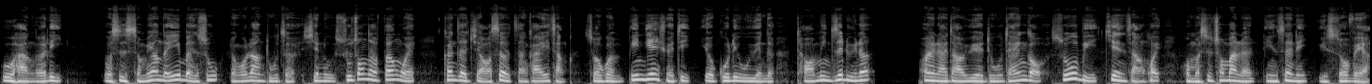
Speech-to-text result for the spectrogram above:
不寒而栗。又是什么样的一本书，能够让读者陷入书中的氛围，跟着角色展开一场受困冰天雪地又孤立无援的逃命之旅呢？欢迎来到阅读 Tango 书笔鉴赏会，我们是创办人林胜林与 Sophia。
